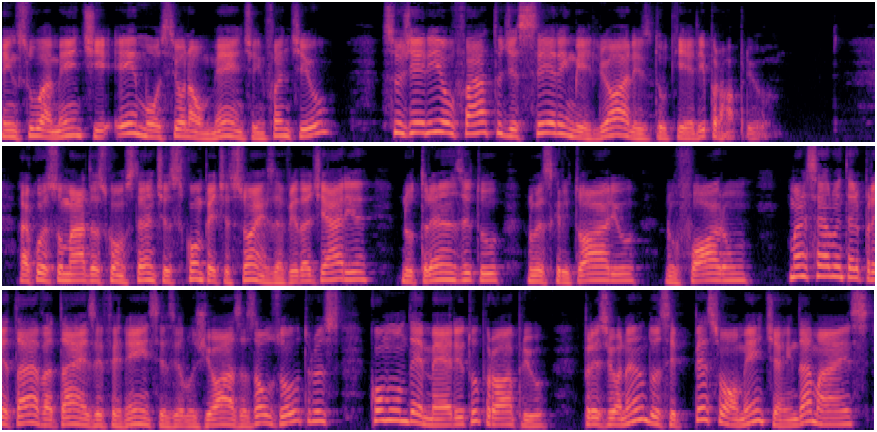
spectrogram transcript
em sua mente emocionalmente infantil, sugeria o fato de serem melhores do que ele próprio. Acostumado às constantes competições da vida diária, no trânsito, no escritório, no fórum, Marcelo interpretava tais referências elogiosas aos outros como um demérito próprio, pressionando-se pessoalmente ainda mais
